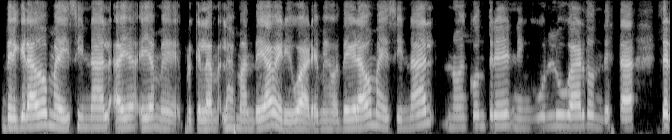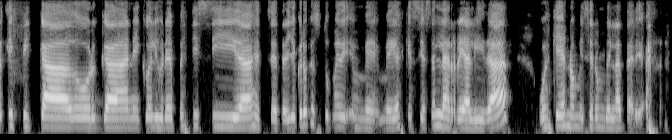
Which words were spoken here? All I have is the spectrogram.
del grado medicinal, ella, me, porque las mandé a averiguar, eh, mejor, de grado medicinal no encontré ningún lugar donde está certificado, orgánico, libre de pesticidas, etcétera. Yo creo que si tú me, me digas que si esa es la realidad o es que ellas no me hicieron bien la tarea.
